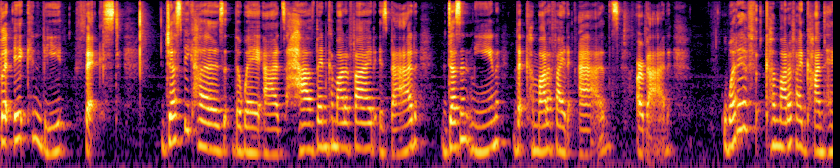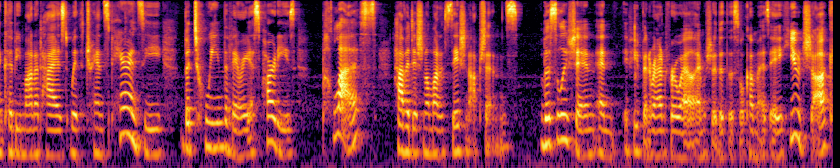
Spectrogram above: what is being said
But it can be fixed. Just because the way ads have been commodified is bad doesn't mean that commodified ads are bad. What if commodified content could be monetized with transparency between the various parties, plus have additional monetization options? The solution, and if you've been around for a while, I'm sure that this will come as a huge shock,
